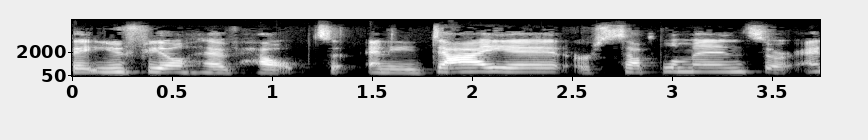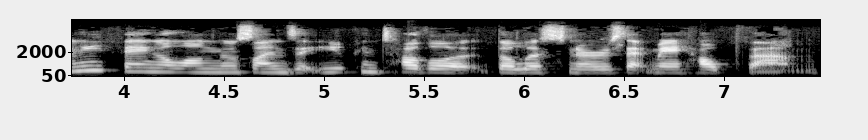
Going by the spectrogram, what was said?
that you feel have helped? Any diet or supplements or anything along those lines that you can tell the, the listeners that may help them?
